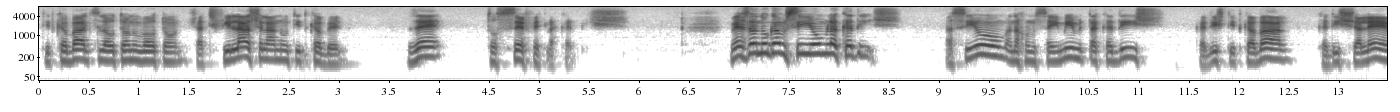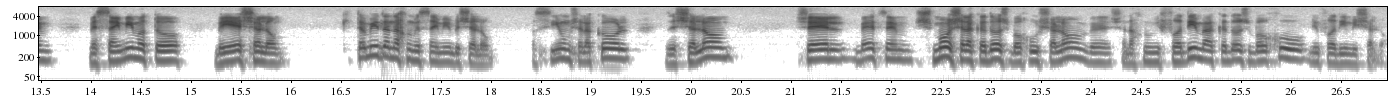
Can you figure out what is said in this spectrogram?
תתקבל צלעותון ובאותון, שהתפילה שלנו תתקבל. זה תוספת לקדיש. ויש לנו גם סיום לקדיש. הסיום, אנחנו מסיימים את הקדיש, קדיש תתקבל, קדיש שלם, מסיימים אותו ב"יהיה שלום". כי תמיד אנחנו מסיימים בשלום. הסיום של הכל זה שלום של בעצם שמו של הקדוש ברוך הוא שלום, ושאנחנו נפרדים מהקדוש ברוך הוא, נפרדים משלום.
